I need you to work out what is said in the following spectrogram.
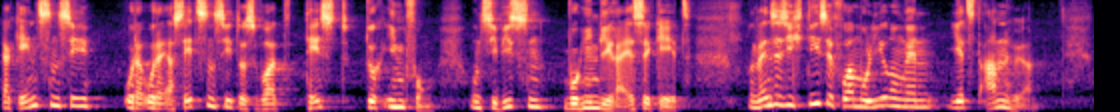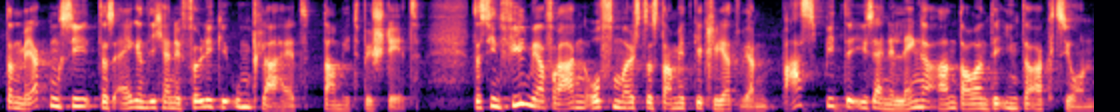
ergänzen Sie oder, oder ersetzen Sie das Wort Test durch Impfung und Sie wissen, wohin die Reise geht. Und wenn Sie sich diese Formulierungen jetzt anhören, dann merken Sie, dass eigentlich eine völlige Unklarheit damit besteht. Da sind viel mehr Fragen offen, als dass damit geklärt werden. Was bitte ist eine länger andauernde Interaktion?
